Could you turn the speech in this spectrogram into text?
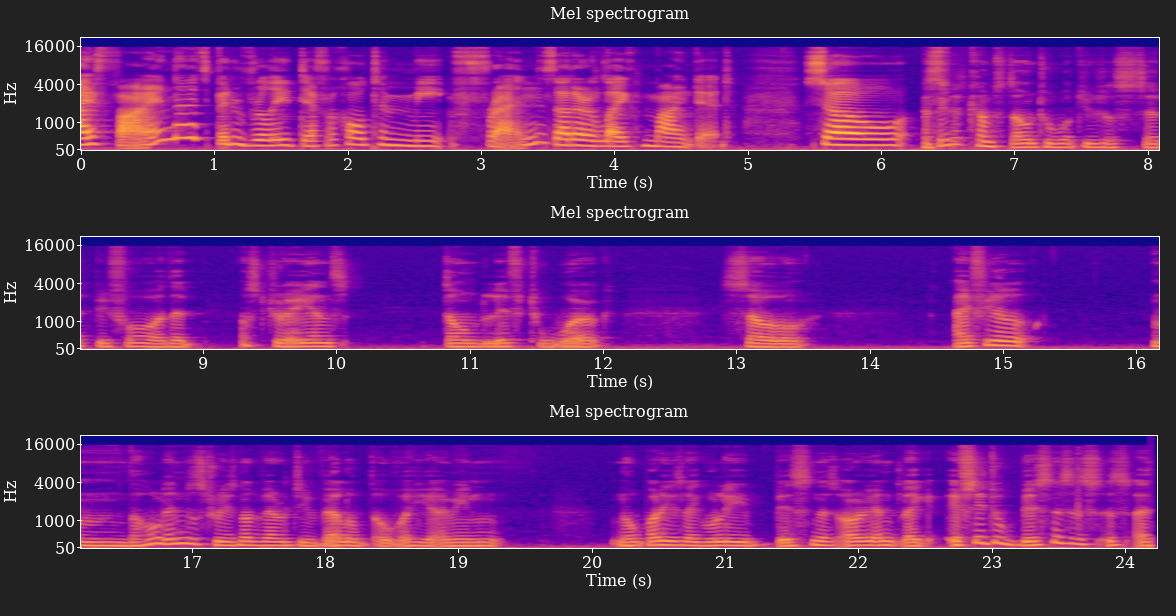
I find that it's been really difficult to meet friends that are like-minded. So, I think it comes down to what you just said before that Australians don't live to work. So I feel um, the whole industry is not very developed over here. I mean, nobody's like really business oriented. Like if they do business, is, is I,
